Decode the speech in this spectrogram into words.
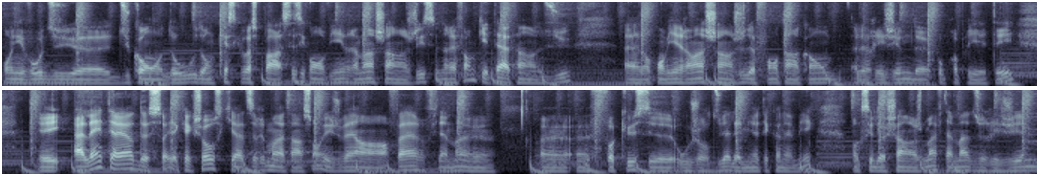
au niveau euh, du condo. Donc, qu'est-ce qui va se passer? C'est qu'on vient vraiment changer. C'est une réforme qui était attendue. Euh, donc, on vient vraiment changer de fond en comble le régime de copropriété. Et à l'intérieur de ça, il y a quelque chose qui a attiré mon attention et je vais en faire finalement un, focus euh, aujourd'hui à la minute économique. Donc, c'est le changement finalement du régime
